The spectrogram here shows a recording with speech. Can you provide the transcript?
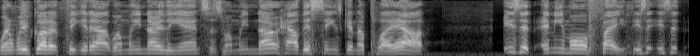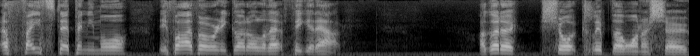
When we've got it figured out, when we know the answers, when we know how this thing's going to play out, is it any more faith? Is it, is it a faith step anymore if I've already got all of that figured out? I've got a short clip that I want to show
